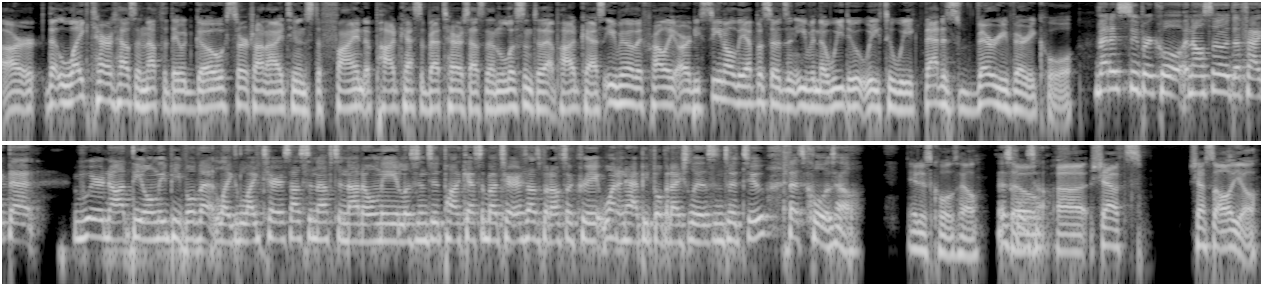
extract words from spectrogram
are that like Terrace House enough that they would go search on iTunes to find a podcast about Terrace House, and then listen to that podcast, even though they've probably already seen all the episodes, and even though we do it week to week. That is very very cool. that is super cool. And also the fact that we're not the only people that like like Terrace House enough to not only listen to podcasts about Terrace House, but also create one and have people that actually listen to it too. That's cool as hell. It is cool as hell. That's so, cool as hell. Uh, shouts, shouts to all y'all.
